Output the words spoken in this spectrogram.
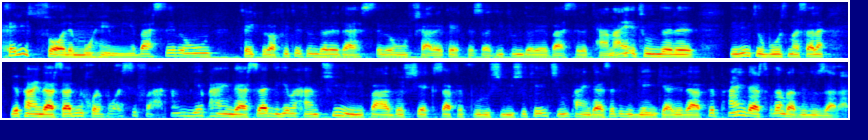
خیلی سوال مهمیه. بسته به اون take profit تون داره بسته به اون شرایط اقتصادیتون داره بسته به طمعتون داره. دیدین تو بورس مثلا یه 5 درصد می‌خوره. وایسی فردا یه 5 درصد دیگه یه همچی می‌بینی. فردا یک صف فروشی میشه که هیچ اون 5 درصدی که gain کردی رفته 5 درصد هم رفته تو ضرر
